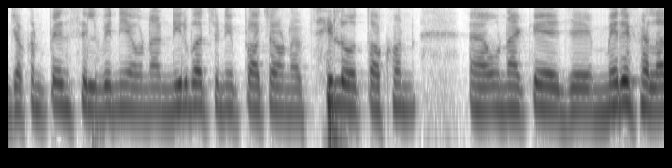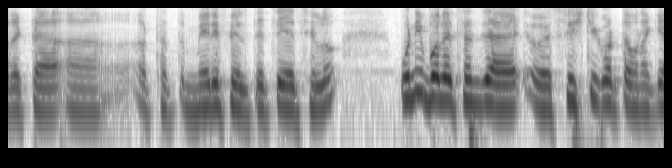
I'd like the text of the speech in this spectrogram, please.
যখন পেনসিলভেনিয়া ওনার নির্বাচনী প্রচারণা ছিল, তখন ওনাকে যে মেরে ফেলার একটা অর্থাৎ মেরে ফেলতে চেয়েছিল। উনি বলেছেন যে সৃষ্টিকর্তা ওনাকে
